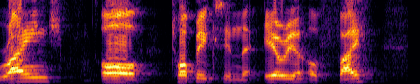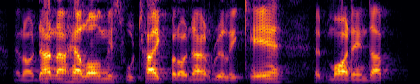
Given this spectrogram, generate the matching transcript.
range of topics in the area of faith. And I don't know how long this will take, but I don't really care. It might end up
